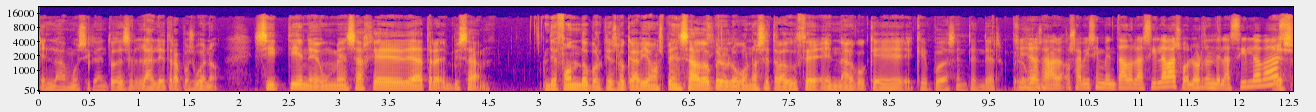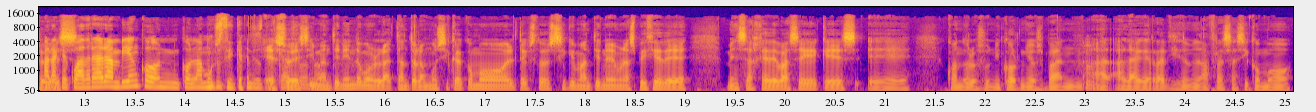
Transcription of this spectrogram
en la música. Entonces la letra, pues bueno, sí tiene un mensaje de atrás. O sea, de fondo, porque es lo que habíamos pensado, pero luego no se traduce en algo que, que puedas entender. Pero Sí, bueno. o sea, os habéis inventado las sílabas o el orden de las sílabas Eso para que cuadraran bien con, con la música en este Eso caso, es, y manteniendo, bueno, la- tanto la música como el texto sí que mantienen una especie de mensaje de base que es eh, cuando los unicornios van a, a la guerra diciendo una frase así como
